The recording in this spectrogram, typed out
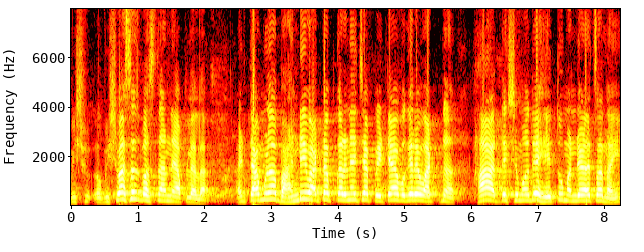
विश्व विश्वासच बसणार नाही आपल्याला. आणि त्यामुळं भांडी वाटप करण्याच्या पेट्या वगैरे वाटणं हा अध्यक्ष महोदय हेतू मंडळाचा नाही.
